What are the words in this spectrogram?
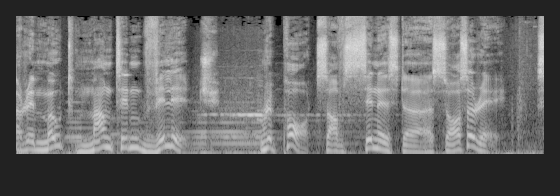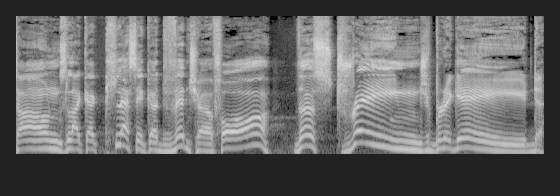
A remote mountain village. Reports of sinister sorcery. Sounds like a classic adventure for the Strange Brigade.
